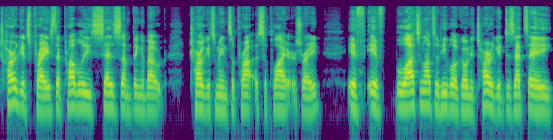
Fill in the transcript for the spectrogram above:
Target's price, that probably says something about Target's main suppliers, right? If if lots and lots of people are going to Target, does that say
